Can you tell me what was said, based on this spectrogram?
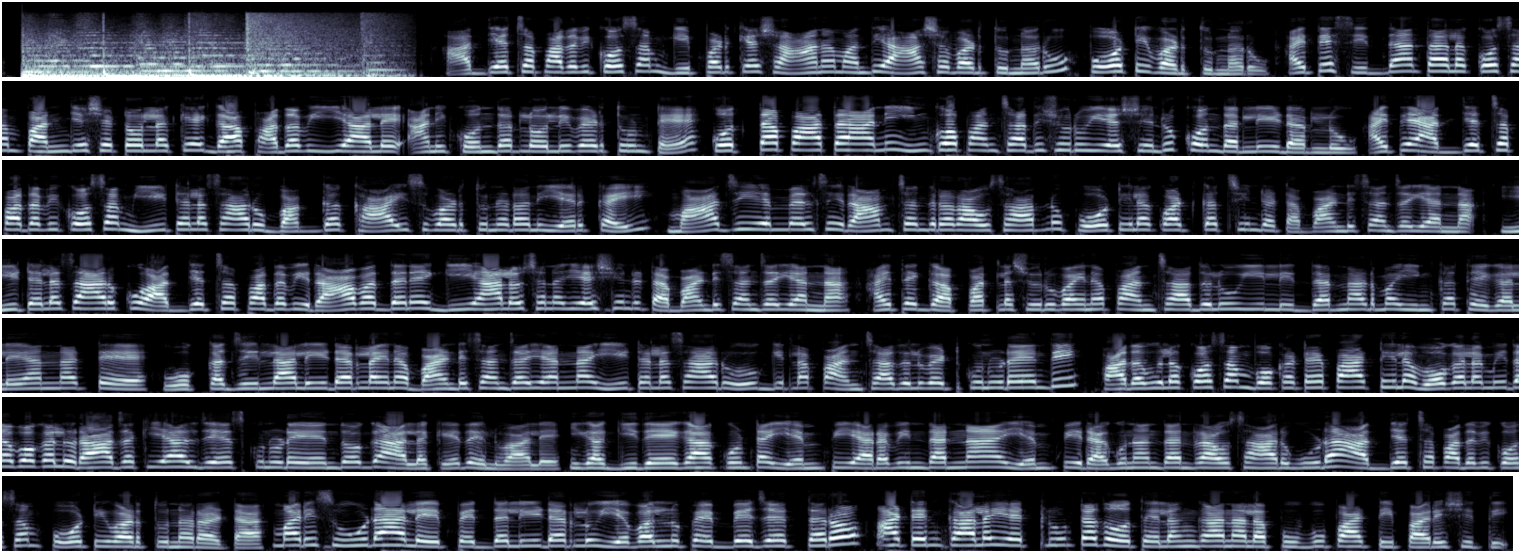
అధ్యక్ష పదవి కోసం ఇప్పటికే చాలా మంది ఆశ పడుతున్నారు పోటీ పడుతున్నారు అయితే సిద్ధాంతాల కోసం పనిచేసేటోళ్ళకే గా పదవి ఇయ్యాలే అని కొందరు లొల్లి పెడుతుంటే కొత్త పాత అని ఇంకో పంచాది షురు చేసిండ్రు కొందరు లీడర్లు. అయితే అధ్యక్ష పదవి కోసం ఈటల సారు బగ్గ కాయిసు పడుతున్నాడని ఎరకై మాజీ ఎమ్మెల్సీ రామచంద్రరావు సార్ను పోటీలకు పట్టుకొచ్చిండట బండి సంజయ్ అన్న ఈటల సారుకు అధ్యక్ష పదవి రావద్దనే గీ ఆలోచన చేసిండట బండి సంజయ్ అన్న అయితే గప్పట్ల షురువైన పంచాదులు వీళ్ళిద్దరి నడుమ ఇంకా తెగలే అన్నట్టే. ఒక్క జిల్లా లీడర్ల లీడర్లైన బండి సంజయ్ అన్న ఈటల సారు గిట్ల పంచాదులు పెట్టుకునుడేంది? పదవుల కోసం ఒకటే పార్టీల ఒగల మీద ఒగలు రాజకీయాలు చేసుకునుడేందో గాలకే తెలియాలి ఇక గిదే కాకుండా ఎంపీ అరవింద్ అన్న ఎంపీ రఘునందన్ రావు సారు కూడా అధ్యక్ష పదవి కోసం పోటీ పడుతున్నారట. మరి చూడాలే పెద్ద లీడర్లు ఎవల్ను పెబ్బే చేస్తారో అటెన్కాల ఎట్లుంటదో తెలంగాణల పువ్వు పార్టీ పరిస్థితి.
